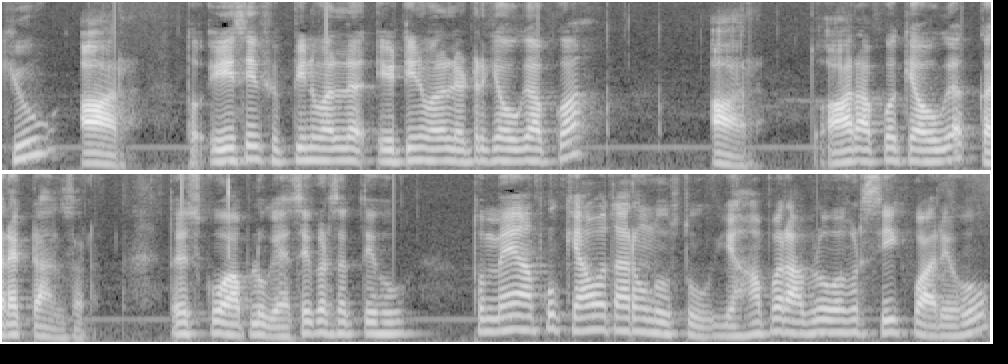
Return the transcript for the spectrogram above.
क्यू आर तो ए से फिफ्टीन वाला एटीन वाला लेटर क्या हो गया आपका? आर तो आर आपका क्या हो गया? करेक्ट आंसर तो इसको आप लोग ऐसे कर सकते हो। तो मैं आपको क्या बता रहा हूँ दोस्तों? यहाँ पर आप लोग अगर सीख पा रहे हो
